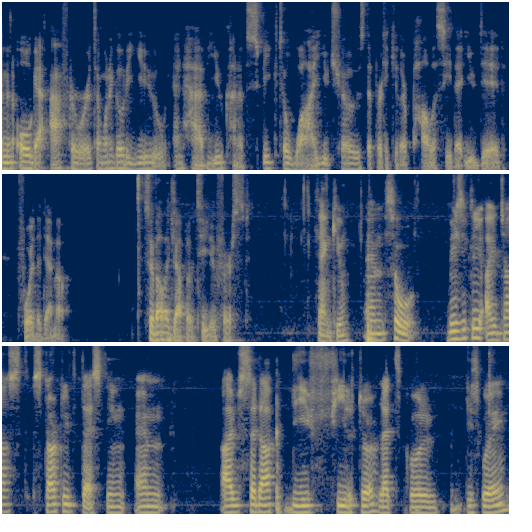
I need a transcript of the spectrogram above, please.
And then Olga, afterwards, I want to go to you and have you kind of speak to why you chose the particular policy that you did for the demo. So Vale Japo, to you first. Thank you. Um, so basically, I just started testing and I've set up the filter, let's call this way,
